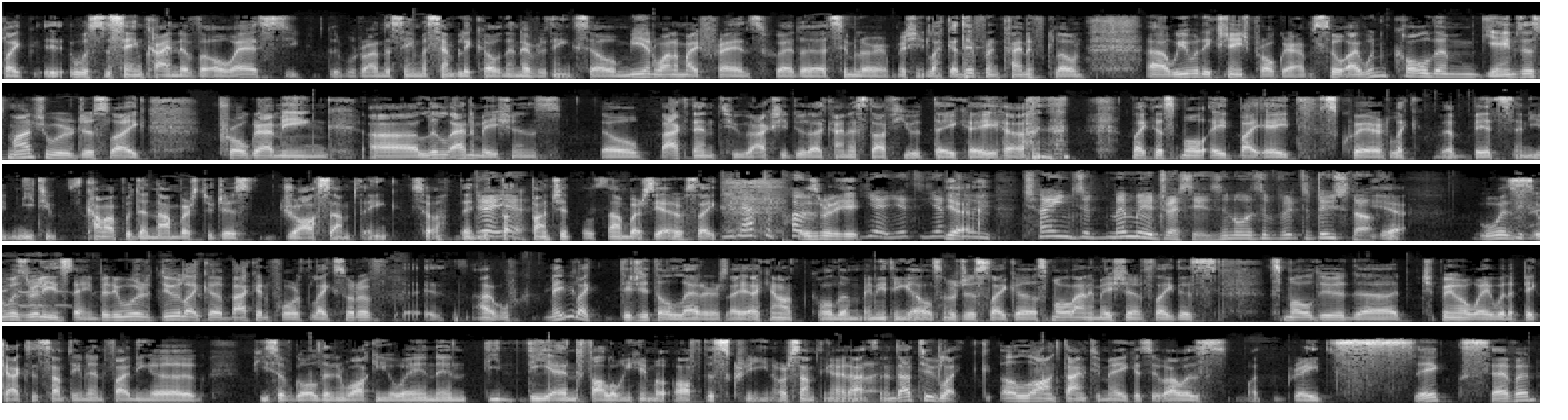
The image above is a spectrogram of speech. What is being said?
like it was the same kind of OS. You would run the same assembly code and everything. So me and one of my friends who had a similar machine, like a different kind of clone, uh, we would exchange programs. So I wouldn't call them games as much. We were just like programming uh, little animations so back then, to actually do that kind of stuff, you would take a uh, like a small eight by eight square, like uh, bits, and you need to come up with the numbers to just draw something. So then yeah, you yeah. punch in those numbers. Yeah, it was like you'd have to. Poke, it was really yeah. You have, to, you have yeah. to change the memory addresses in order to, to do stuff. Yeah it was it was really insane. But it would do like a back and forth, like sort of uh, maybe like digital letters. I, I, cannot call them anything else. It was just like a small animation of like this small dude uh, chipping away with a pickaxe at something, and finding a piece of gold and walking away, and then the the end following him off the screen or something like that. Right. And that took like a long time to make. Cause I was what grade six, seven.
